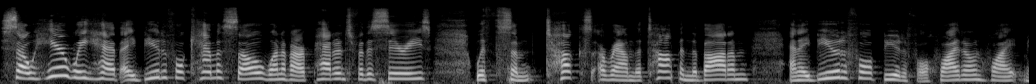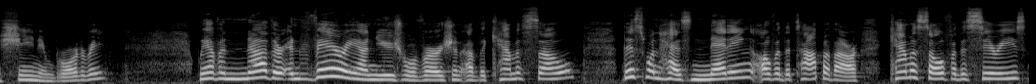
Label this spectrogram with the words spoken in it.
So here we have a beautiful camisole, one of our patterns for the series, with some tucks around the top and the bottom, and a beautiful, beautiful white on white machine embroidery. We have another and very unusual version of the camisole. This one has netting over the top of our camisole for the series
